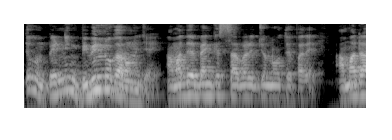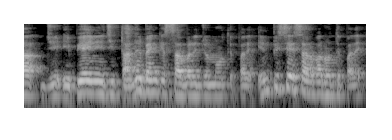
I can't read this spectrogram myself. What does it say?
দেখুন পেন্ডিং বিভিন্ন কারণে যায়। আমাদের ব্যাংকের সার্ভারের জন্য হতে পারে, আমরা যে এপিআই নিয়েছি, তাদের ব্যাংকের সার্ভারের জন্য হতে পারে এনপিসিআই সার্ভার হতে পারে,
